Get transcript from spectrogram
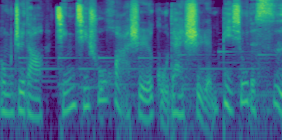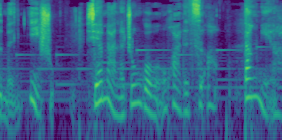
我们知道，琴棋书画是古代世人必修的四门艺术，写满了中国文化的自傲。当年啊，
